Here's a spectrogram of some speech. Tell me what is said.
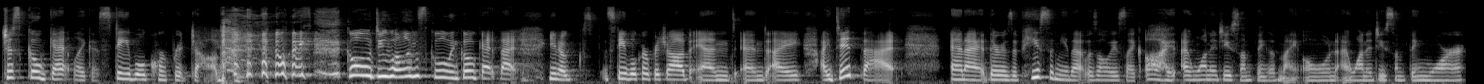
just go get like a stable corporate job like go do well in school and go get that you know stable corporate job and and i i did that and I, there was a piece of me that was always like, oh, I, I want to do something of my own. I want to do something more.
